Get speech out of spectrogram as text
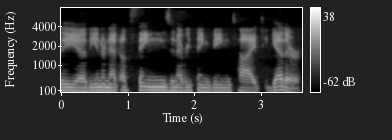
the uh, the Internet of Things and everything being tied together,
